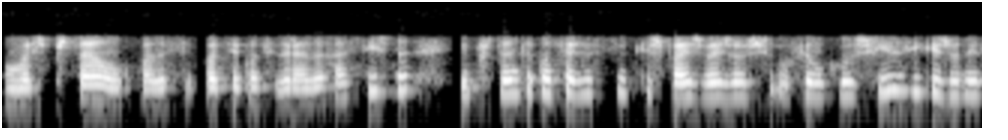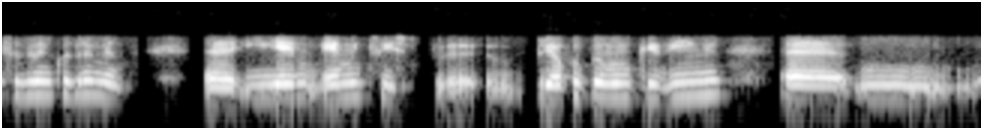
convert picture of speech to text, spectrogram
uma expressão que pode, pode ser considerada racista e, portanto, aconselha-se que os pais vejam o filme com os filhos e que ajudem a fazer o enquadramento. Uh, e é, é, muito isto. Preocupa-me um bocadinho uh, o,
